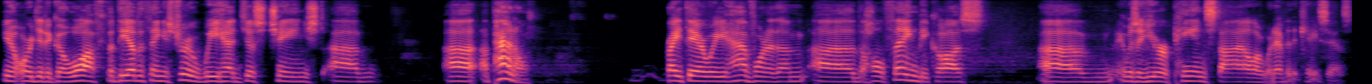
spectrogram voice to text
you know, or did it go off? But the other thing is true. We had just changed um, uh, a panel right there where you have one of them, uh, the whole thing because um, it was a European style or whatever the case is,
